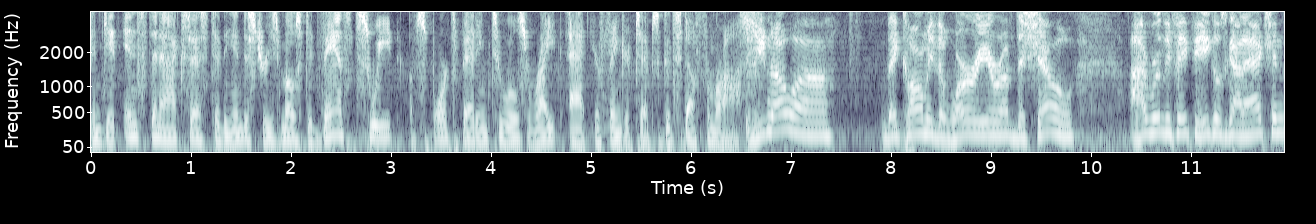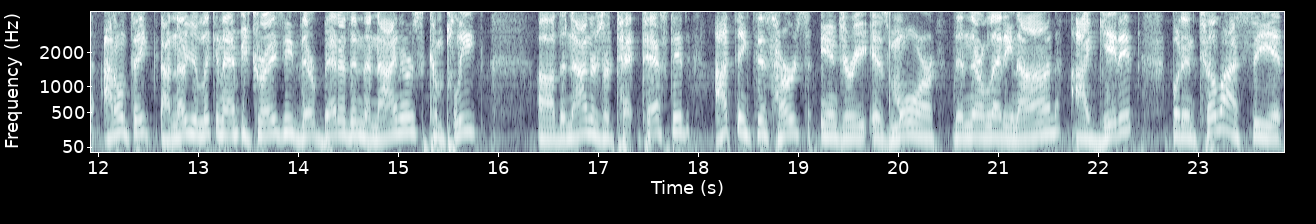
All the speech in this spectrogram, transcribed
and get instant access to the industry's most advanced suite of sports betting tools right at your fingertips. Good stuff from Ross. You know, uh, they call me the worrier of the show. I really think the Eagles got action. I don't think, I know you're looking at me crazy. They're better than the Niners, complete. Uh, the Niners are te- tested. I think this Hurts injury is more than they're letting on. I get it. But until I see it,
